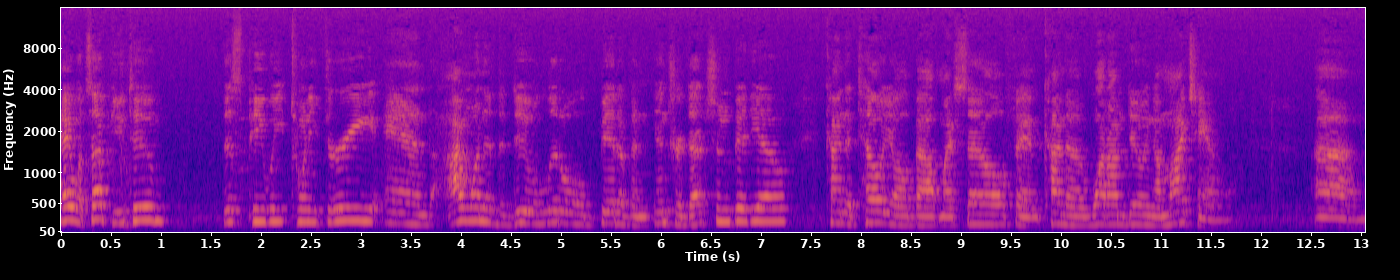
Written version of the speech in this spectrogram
Hey, what's up, YouTube? This is PWheat23, and I wanted to do a little bit of an introduction video, kind of tell y'all about myself and kind of what I'm doing on my channel. Um,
